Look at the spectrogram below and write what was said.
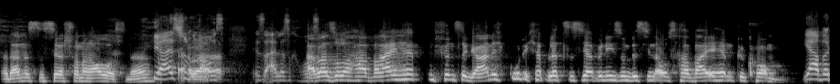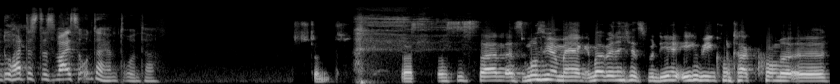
Na, dann ist es ja schon raus, ne? Ja, ist schon aber, raus. Ist alles raus. Aber so Hawaii-Hemden findest du gar nicht gut. Ich habe letztes Jahr bin ich so ein bisschen aufs Hawaii-Hemd gekommen. Ja, aber du hattest das weiße Unterhemd drunter. Stimmt. Das, das ist dann, es muss ich mir merken, immer wenn ich jetzt mit dir irgendwie in Kontakt komme, äh,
